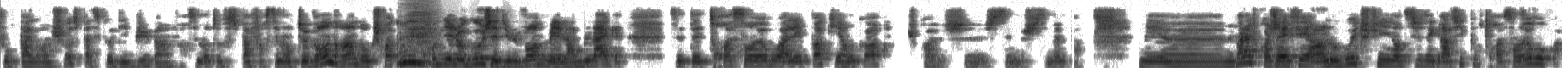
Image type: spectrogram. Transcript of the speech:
pour pas grand chose parce qu'au début ben forcément t'oses pas forcément te vendre hein, donc je crois que mon premier logo j'ai dû le vendre mais la blague c'était 300 euros à l'époque et encore je crois je, sais, je sais même pas. Mais mais voilà je crois que j'avais fait un logo et toute une identité graphique pour 300 euros quoi.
